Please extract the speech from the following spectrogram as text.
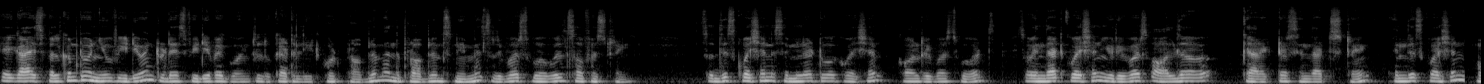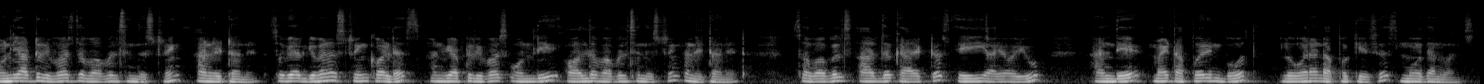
Hey guys, welcome to a new video. In today's video, we're going to look at a LeetCode problem and the problem's name is reverse vowels of a string. So this question is similar to a question called reverse words. So in that question, you reverse all the characters in that string. In this question, only have to reverse the vowels in the string and return it. So we are given a string called s and we have to reverse only all the vowels in the string and return it. So vowels are the characters a, e, i, o, u and they might appear in both lower and upper cases more than once.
